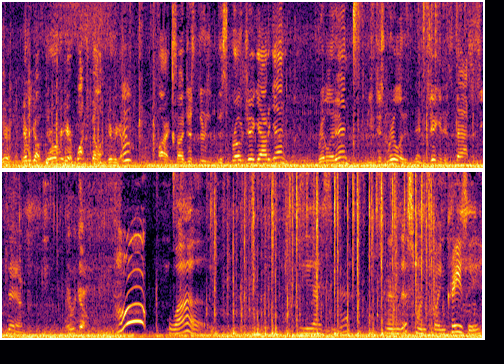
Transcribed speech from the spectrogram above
Here, here we go. They're over here. Watch Bella. Here we go. Oh. All right. So I just threw the spro jig out again. Reel it in. You just reel it and jig it as fast as you can. There we go. Whoa. You guys see that? And then this one's going crazy.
